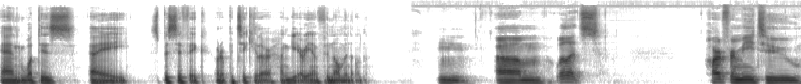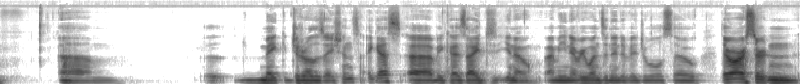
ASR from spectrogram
And what is a specific or a particular Hungarian phenomenon? Mm. Um, well, it's hard for me to um, make generalizations, I guess, uh, because I, you know, I mean, everyone's an individual. So there are certain,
